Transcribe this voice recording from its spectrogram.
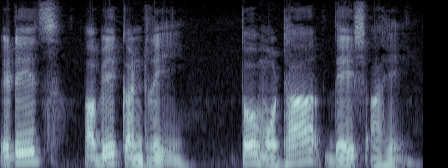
It is a big country तो मोठा देश आहे.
